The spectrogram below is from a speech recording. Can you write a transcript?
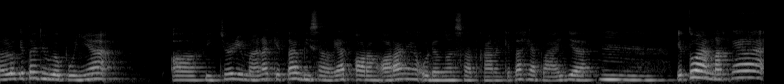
Lalu kita juga punya uh, feature di mana kita bisa lihat orang-orang yang udah nge-swipe kanan kita siapa aja. Hmm. itu enaknya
